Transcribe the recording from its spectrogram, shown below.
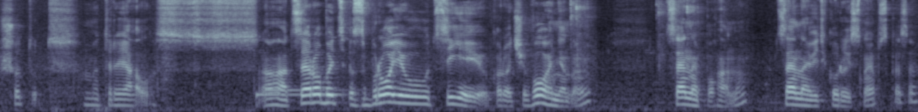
Що тут? Матеріал. Ага, це робить зброю цією, коротше, вогняною. Це непогано. Це навіть корисно, я б сказав.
